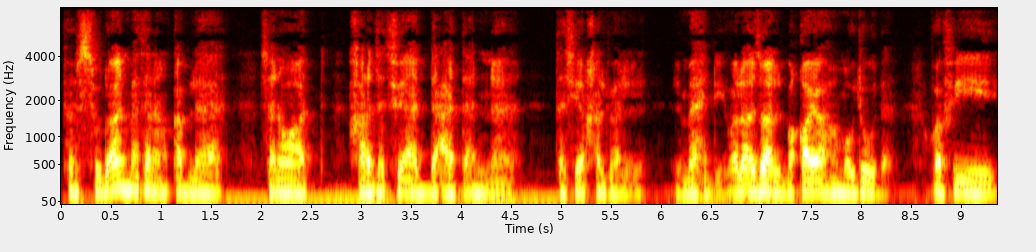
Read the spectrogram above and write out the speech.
ففي السودان مثلا قبل سنوات خرجت فئة ادعت أن تسير خلف المهدي ولا زال بقاياها موجودة. وفي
